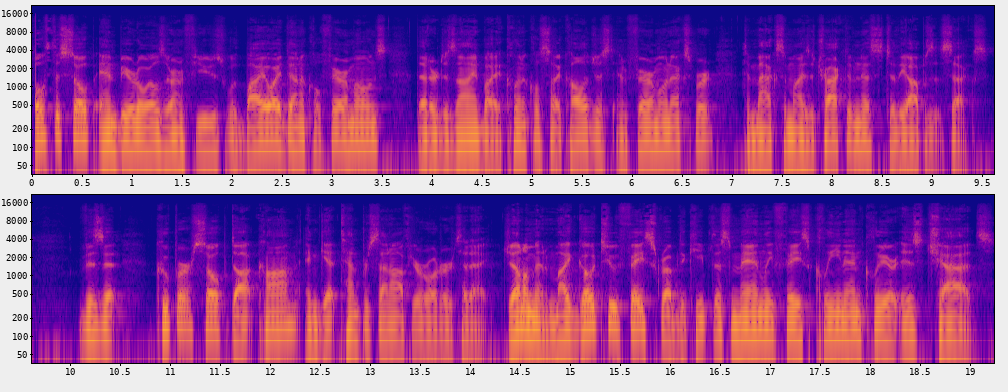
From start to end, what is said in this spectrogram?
Both the soap and beard oils are infused with bioidentical pheromones that are designed by a clinical psychologist and pheromone expert to maximize attractiveness to the opposite sex. Visit coopersoap.com and get 10% off your order today. Gentlemen, my go to face scrub to keep this manly face clean and clear is Chad's.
